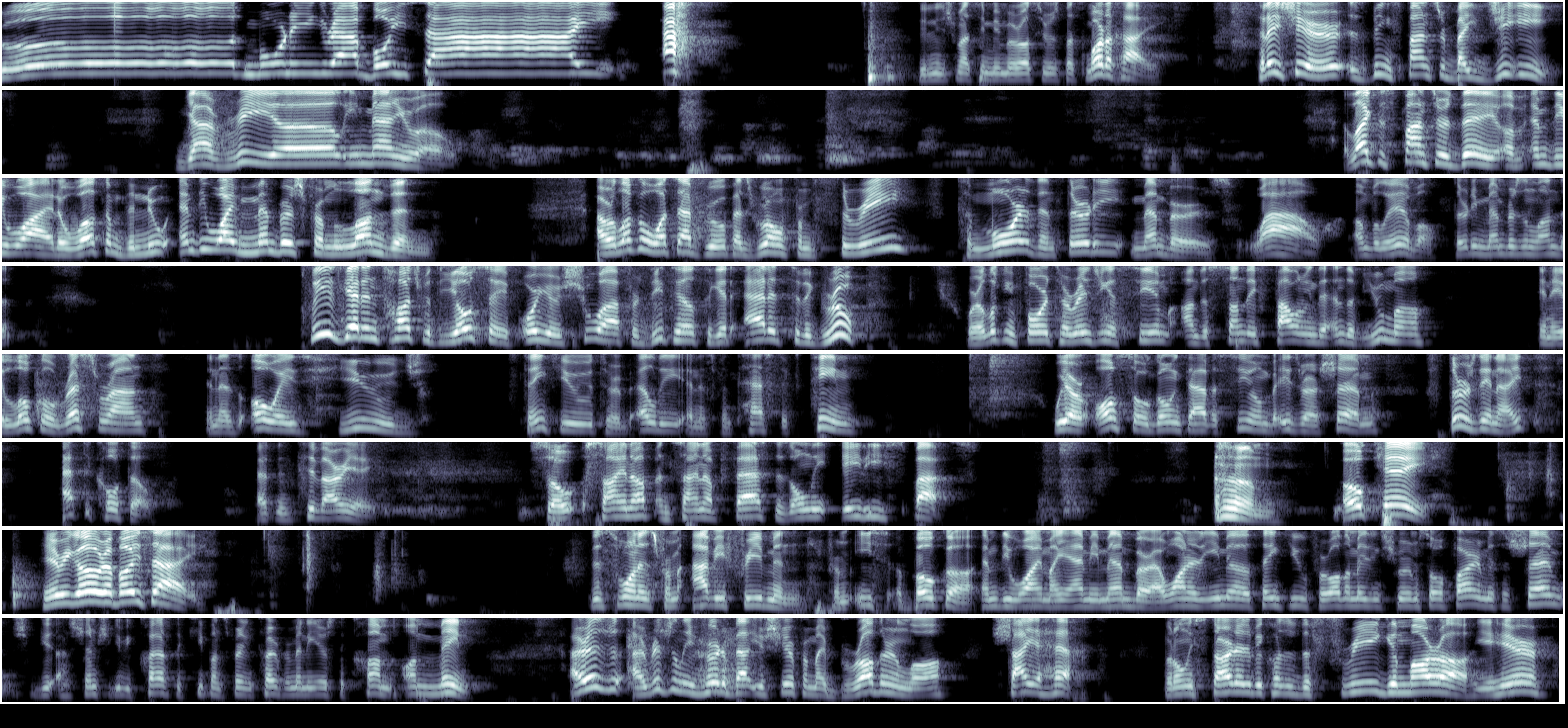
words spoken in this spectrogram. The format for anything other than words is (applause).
Good morning, Rabbi Sai. Ah. Today's share is being sponsored by GE. Gabriel Emmanuel. I'd like to sponsor a day of MDY to welcome the new MDY members from London. Our local WhatsApp group has grown from three to more than 30 members. Wow, unbelievable. 30 members in London. Please get in touch with Yosef or Yeshua for details to get added to the group. We're looking forward to arranging a siyum on the Sunday following the end of Yuma in a local restaurant. And as always, huge thank you to Reb Eli and his fantastic team. We are also going to have a siyum Be'ezra Hashem Thursday night at the Kotel at Netiv Aryeh. So sign up and sign up fast. There's only 80 spots. (clears throat) okay. Here we go, Rabbi. This one is from Avi Friedman from East Boca, MDY Miami member. I wanted to email thank you for all the amazing shurim so far. And Mr. Hashem, Hashem should give you credit to keep on spreading Torah for many years to come. Amen. I, orig- I originally heard about your shiur from my brother-in-law, Shaya Hecht, but only started because of the free Gemara. You hear?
